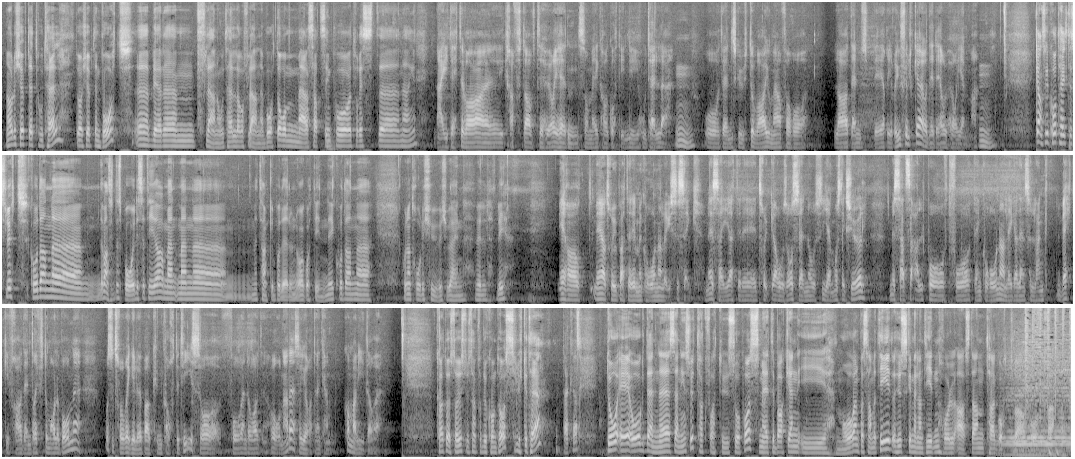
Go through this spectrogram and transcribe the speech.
Nå har du kjøpt et hotell, du har kjøpt en båt. Eh, blir det mm, flere hoteller og flere båter og mer satsing på turistnæringen? Nei, dette var i kraft av tilhørigheten som jeg har gått inn i hotellet. Mm. Og den skuta var jo mer for å la den være i Ryfylke, og det er der hun hører hjemme. Mm. Ganske kort helt til slutt. Hvordan, eh, det er vanskelig å spå i disse tider, men, men eh, med tanke på det du nå har gått inn i, hvordan, eh, hvordan tror du 2021 vil bli? Vi har, vi har tro på at det med korona løser seg. Vi sier at det er tryggere hos oss enn hos, hjemme hos deg sjøl. Vi satser alt på å få den koronaen legge den så langt vekk fra den drifta vi holder på med. Og så tror jeg i løpet av kun korte tid så får en da ordna det, som gjør at en kan komme videre. Cato Østerhus, tusen takk for at du kom til oss. Lykke til. Takk. Da er òg denne sendingen slutt. Takk for at du så på oss. Vi er tilbake igjen i morgen på samme tid. Og husk i mellomtiden, hold avstand, ta godt vare på hverandre.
